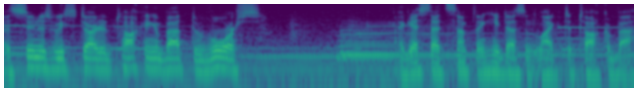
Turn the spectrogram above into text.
As soon as we started talking about divorce, I guess that's something he doesn't like to talk about.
